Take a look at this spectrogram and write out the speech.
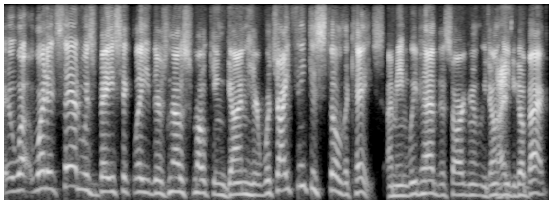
eh, what what it said was basically there's no smoking gun here, which I think is still the case. I mean, we've had this argument. We don't I- need to go back.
